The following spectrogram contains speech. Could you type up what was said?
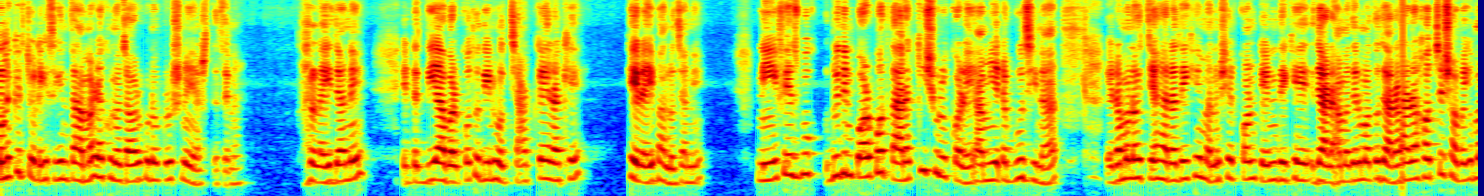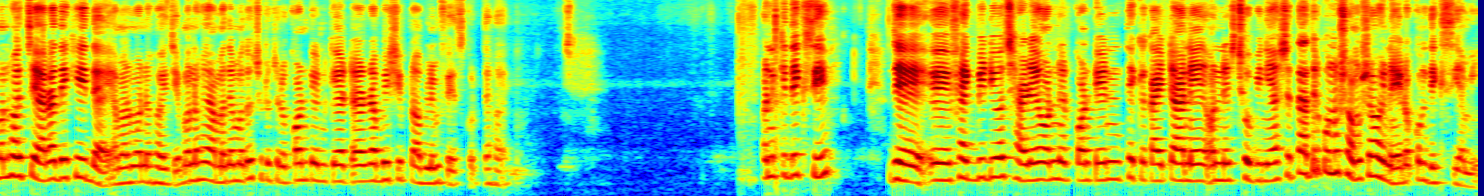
অনেকের চলে গেছে, কিন্তু আমার এখনও যাওয়ার কোনো প্রশ্নই আসতেছে না। আল্লাহ জানে, এটা দিয়ে আবার কতদিন হচ্ছে আটকায় রাখে, হেরাই ভালো জানে। নিয়ে ফেসবুক দুদিন পর পর তারা কি শুরু করে? আমি এটা বুঝি না। এটা মনে হয় চেহারা দেখে মানুষের কন্টেন্ট দেখে যারা আমাদের মতো যারা যারা হচ্ছে সবাইকে মনে হয় চেহারা দেখেই দেয়। আমার মনে হয় যে মনে হয় আমাদের মতো ছোট ছোট কন্টেন্ট ক্রিয়েটাররা বেশি প্রবলেম ফেস করতে হয়। অনেকে দেখছি যে ফ্যাক ভিডিও ছাড়ে, অন্যের কন্টেন্ট থেকে কাইটা আনে, অন্যের ছবি নিয়ে আসে, তাদের কোনো সমস্যা হয় না, এরকম দেখছি আমি।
